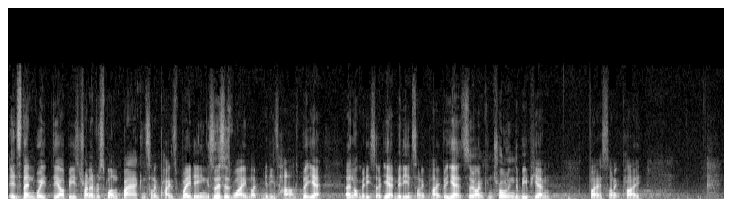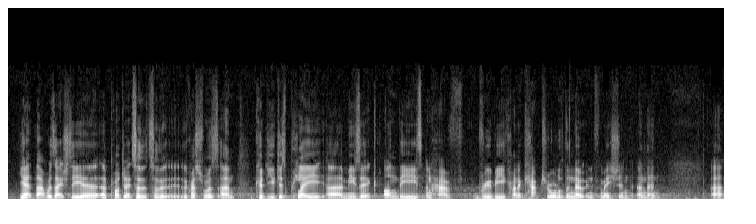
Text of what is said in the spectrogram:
it's then wait, DRB is trying to respond back and Sonic Pi is waiting. So this is why like MIDI's hard, but yeah, uh, not MIDI, so yeah, MIDI and Sonic Pi. But yeah, so I'm controlling the BPM via Sonic Pi. Yeah, that was actually a, a project. So, so the, the, question was, um, could you just play uh, music on these and have Ruby kind of capture all of the note information and then um,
